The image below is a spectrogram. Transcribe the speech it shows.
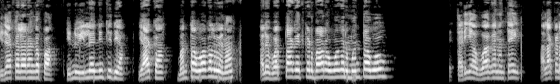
ಇದ್ಯಾಕಲ್ಲ ರಂಗಪ್ಪ? ಇನ್ನು ಇಲ್ಲೇ ನಿಂತಿದ್ಯಾ? ಯಾಕ? ಮಂತ ಹೋಗಲ್ವೇನಾ? ಅಲ್ಲೇ ಒತ್ತಾಗ ಎತ್ಕೊಂಡು ಬಾರ ಹೋಗನ ಮಂತ ಹೋವು ತಡಿಯ ಹೋಗನಂತೆ. ಅಲ್ಲ ಕಣ,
